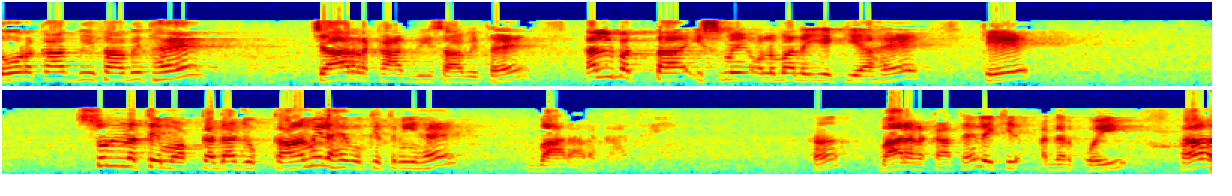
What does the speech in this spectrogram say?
دو رکعت بھی ثابت ہے، چار رکعت بھی ثابت ہے۔ البتہ اس میں علماء نے یہ کیا ہے کہ سنت موقع جو کامل ہے وہ کتنی ہے؟ بارہ رکاتے ہیں ہاں بارہ رکاتے ہیں لیکن اگر کوئی ہاں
